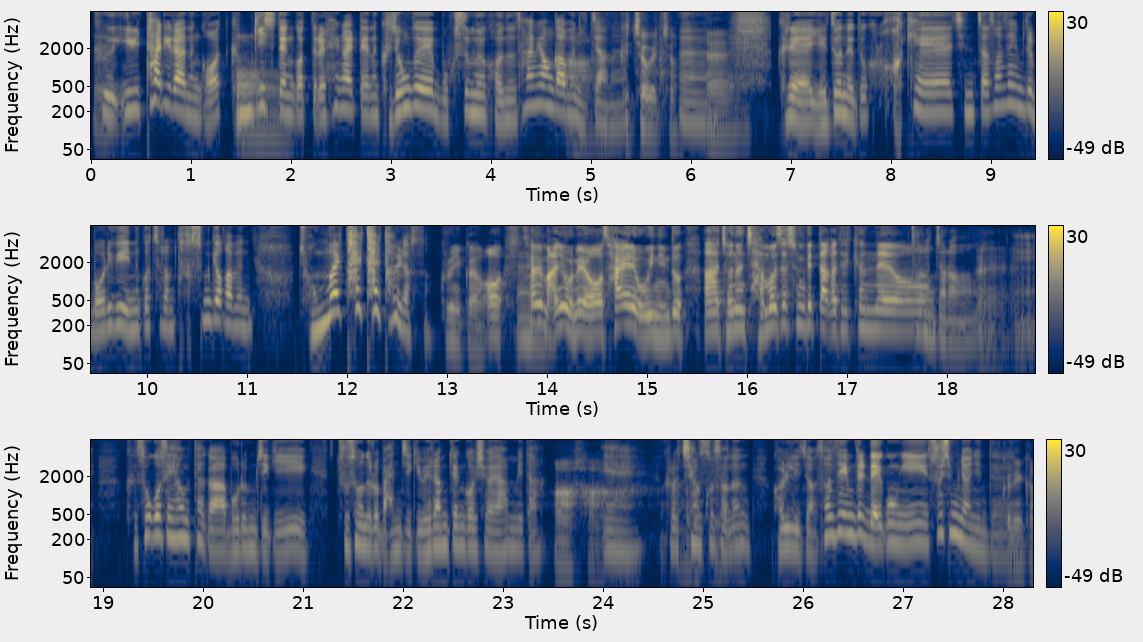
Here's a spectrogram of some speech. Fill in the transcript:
그 일탈이라는 것, 금기시된 어. 것들을 행할 때는 그 정도의 목숨을 거는 사명감은 아, 있지 않아요? 그쵸, 그쵸. 예. 예. 그래, 예전에도 그렇게 진짜 선생님들 머리 위에 있는 것처럼 다 숨겨가면 정말 탈탈 털렸어. 그러니까요. 어, 네. 사연 많이 오네요. 4152님도, 아, 저는 잠옷에 숨겼다 가 들켰네요. 저런저런. 네. 예. 그 속옷의 형태가 모름지기 두 손으로 만지기 외람된 것이어야 합니다. 아하. 예. 그렇지 알겠습니다. 않고서는 걸리죠. 선생님들 내공이 수십 년인데. 그러니까,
